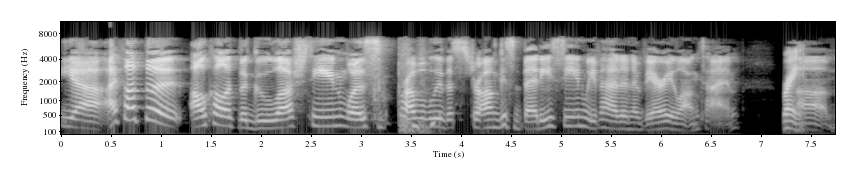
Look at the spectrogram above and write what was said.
yeah i thought the i'll call it the goulash scene was probably the strongest betty scene we've had in a very long time Right. Um,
